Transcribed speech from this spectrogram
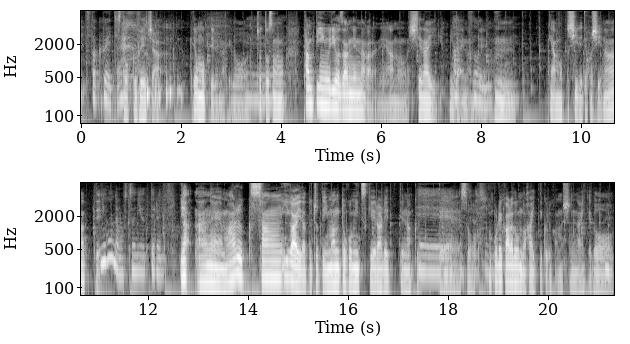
ストック増えちゃう。ストック増えちゃう。って思ってるんだけどちょっとその単品売りを残念ながらねあのしてないみたいなんで。ね。うんいやもっと仕入れてほしいなって。日本でも普通に売ってるんですか？いやあのねマルクさん以外だとちょっと今んとこ見つけられてなくってそう。これからどんどん入ってくるかもしれないけど、うんうんうん。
